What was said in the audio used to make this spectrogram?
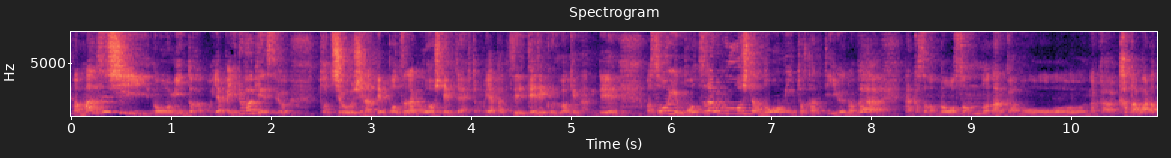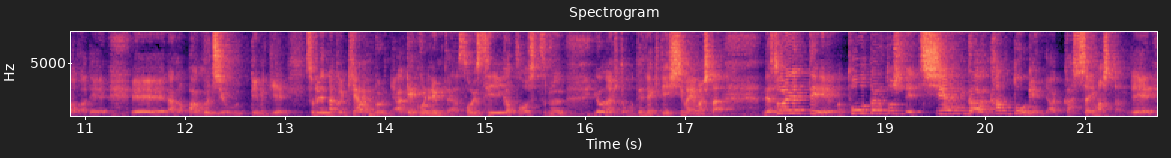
まあ、貧しい農民とかもやっぱいるわけですよ。土地を失って没落をしてみたいな人もやっぱつい出てくるわけなんで、まあ、そういう没落をした農民とかっていうのがなんかその農村のなんかもうなんか傍らとかで、えー、なんか博打を売ってみてそれでなんかギャンブルに明け暮れるみたいなそういう生活をするような人も出てきてしまいました。でそれやって、トータルとして治安が関東圏で悪化しちゃいましたんで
